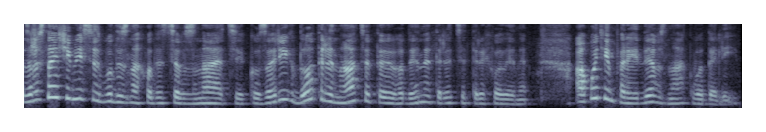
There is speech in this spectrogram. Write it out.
зростаючий місяць буде знаходитися в знаці Козаріг до 13 години 33 хвилини, а потім перейде в знак Водолій.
